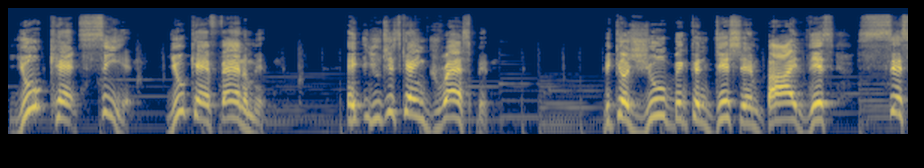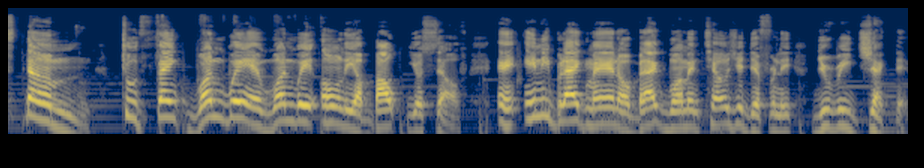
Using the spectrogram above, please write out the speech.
You can't see it. You can't fathom it. it you just can't grasp it because you've been conditioned by this system to think one way and one way only about yourself. And any black man or black woman tells you differently, you reject it.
